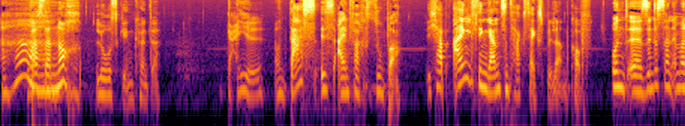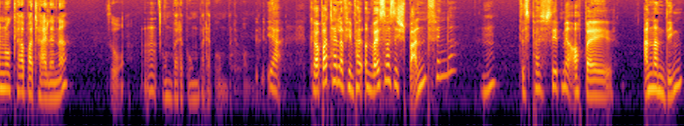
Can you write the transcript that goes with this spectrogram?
Aha. Was dann noch losgehen könnte. Geil. Und das ist einfach super. Ich habe eigentlich den ganzen Tag Sexbilder im Kopf. Und äh, sind es dann immer nur Körperteile, ne? So. Bum, bada, bum, bada, bum, bada, bum. Ja, Körperteil auf jeden Fall. Und weißt du, was ich spannend finde? Das passiert mir auch bei anderen Dingen,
